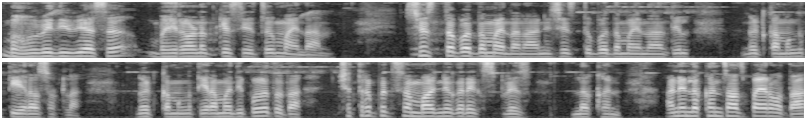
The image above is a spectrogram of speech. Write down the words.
भव्य दिव्य असं भैरवनाथ केसरीचं मैदान. शिस्तबद्ध मैदान आणि शिस्तबद्ध मैदानातील गट क्रमांक तेरा सुटला. गट क्रमांक तेरामध्ये पळत होता छत्रपती संभाजीनगर एक्सप्रेस लखन. आणि लखनचा आज पायरा होता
